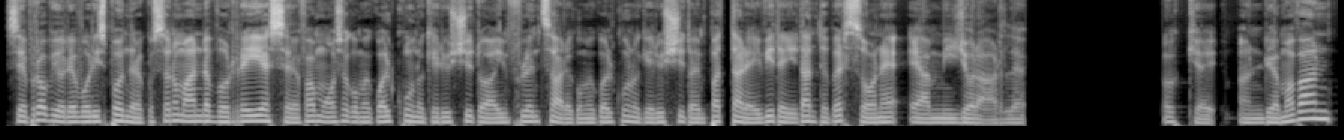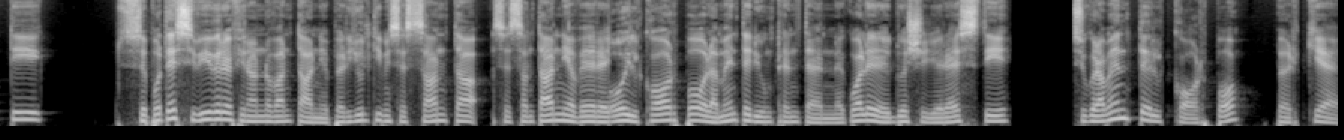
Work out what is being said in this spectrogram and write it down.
se proprio devo rispondere a questa domanda vorrei essere famoso come qualcuno che è riuscito a influenzare, come qualcuno che è riuscito a impattare le vite di tante persone e a migliorarle. Ok, andiamo avanti se potessi vivere fino a 90 anni e per gli ultimi 60, 60 anni avere o il corpo o la mente di un trentenne, quale delle due sceglieresti? Sicuramente il corpo, perché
